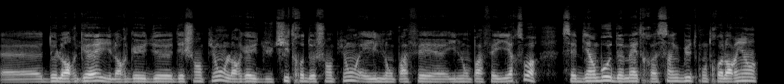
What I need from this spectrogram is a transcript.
de l'orgueil, l'orgueil de- des champions, l'orgueil du titre de champion, et ils l'ont pas fait. L'ont pas fait hier soir. C'est bien beau de mettre 5 buts contre Lorient,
